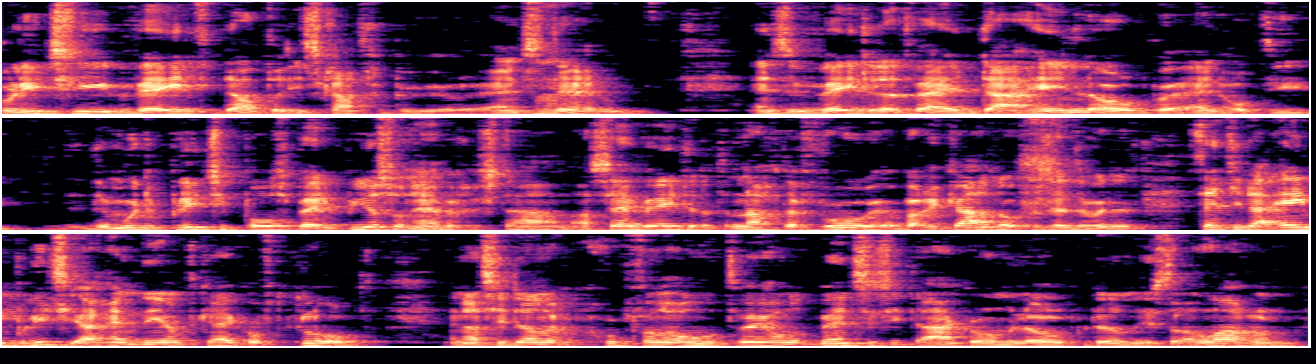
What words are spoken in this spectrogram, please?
Politie weet dat er iets gaat gebeuren en ze, en ze weten dat wij daarheen lopen en op die. Er moet een politiepost bij de Pierson hebben gestaan. Als zij weten dat de nacht daarvoor een barricade opgezet wordt, zet je daar één politieagent neer om te kijken of het klopt. En als je dan een groep van 100, 200 mensen ziet aankomen lopen, dan is er alarm.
